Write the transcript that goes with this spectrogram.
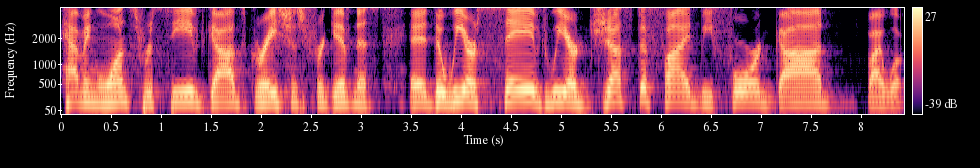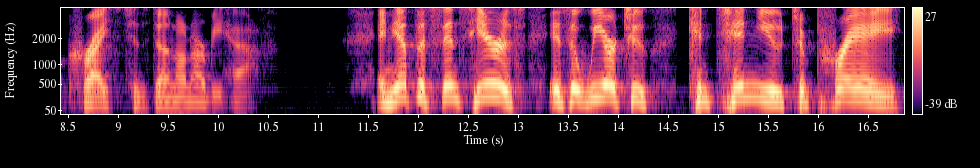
having once received God's gracious forgiveness, uh, that we are saved, we are justified before God by what Christ has done on our behalf. And yet, the sense here is, is that we are to continue to pray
